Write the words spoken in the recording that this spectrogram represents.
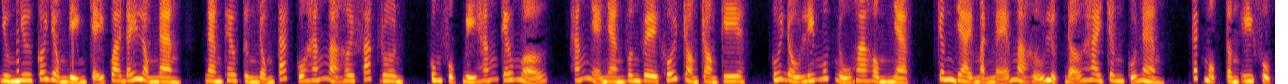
dường như có dòng điện chảy qua đáy lòng nàng, nàng theo từng động tác của hắn mà hơi phát run, cung phục bị hắn kéo mở, hắn nhẹ nhàng vân về khối tròn tròn kia, cúi đầu liếm mút nụ hoa hồng nhạt, chân dài mạnh mẽ mà hữu lực đỡ hai chân của nàng, cách một tầng y phục,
